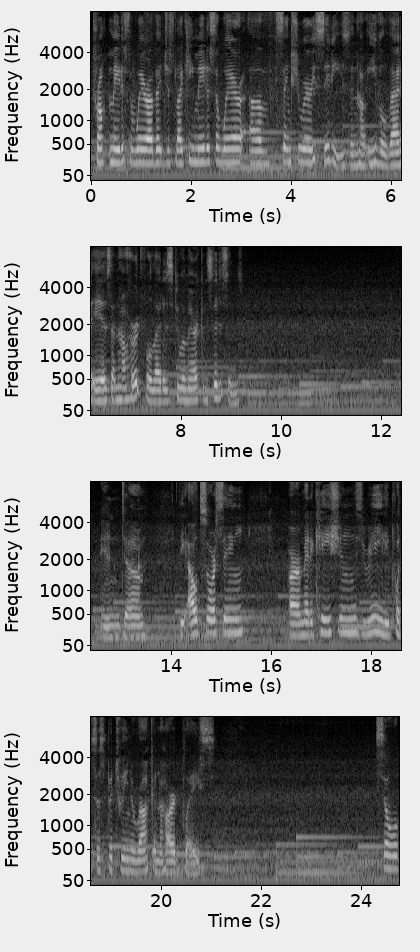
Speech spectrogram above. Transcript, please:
Trump made us aware of it, just like he made us aware of sanctuary cities and how evil that is and how hurtful that is to American citizens. And um, the outsourcing our medications really puts us between a rock and a hard place. So,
